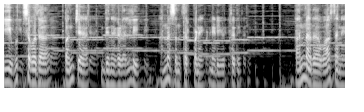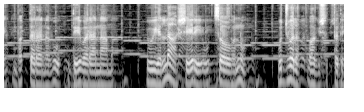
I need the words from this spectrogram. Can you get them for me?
ಈ ಉತ್ಸವದ ಪಂಚ ದಿನಗಳಲ್ಲಿ ಅನ್ನ ಸಂತರ್ಪಣೆ ನಡೆಯುತ್ತದೆ. ಅನ್ನದ ವಾಸನೆ ಭಕ್ತರ ನಗು ದೇವರ ನಾಮ. ಇವು ಎಲ್ಲ ಸೇರಿ ಉತ್ಸವವನ್ನು ಉಜ್ವಲವಾಗಿಸುತ್ತದೆ.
